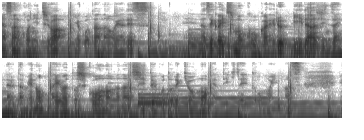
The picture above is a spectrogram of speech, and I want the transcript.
皆さんこんにちは。横田直也です。なぜか一目置かれるリーダー人材になるための対話と思考の話ということで今日もやっていきたいと思います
